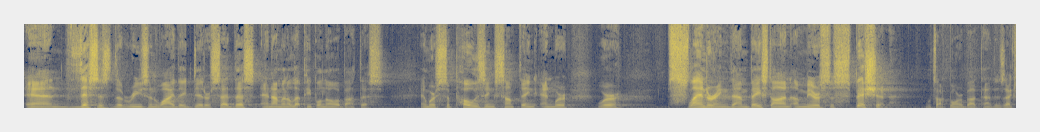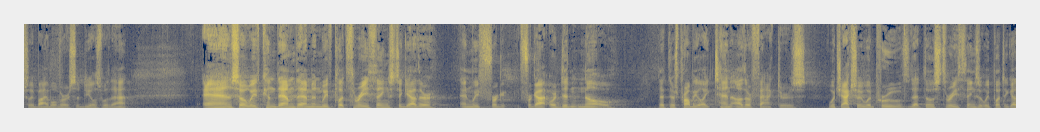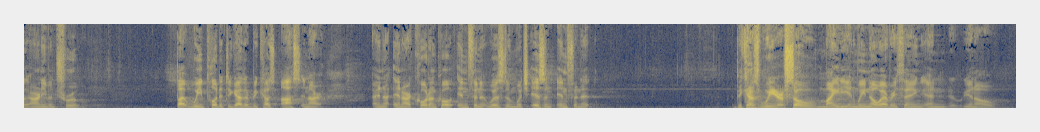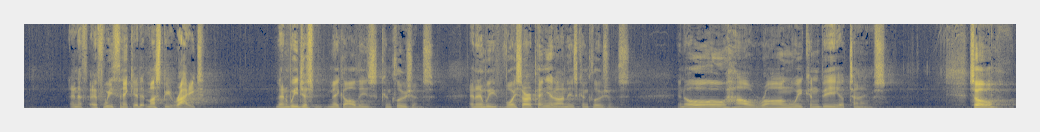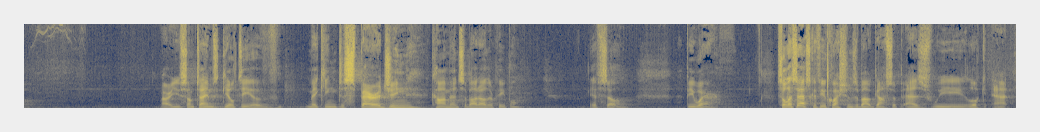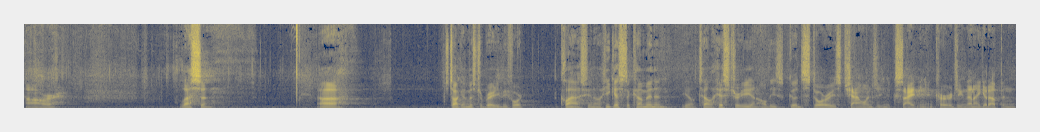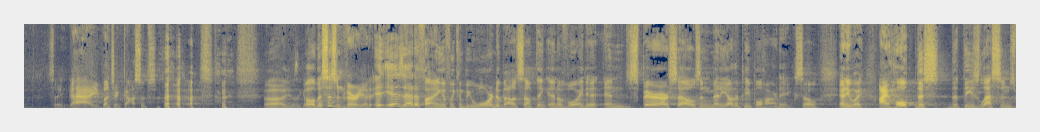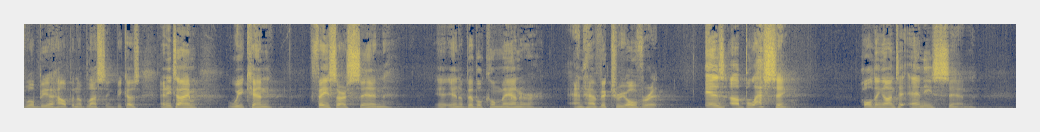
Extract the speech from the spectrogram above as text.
and this is the reason why they did or said this, and I'm going to let people know about this. And we're supposing something, and we're, we're slandering them based on a mere suspicion. We'll talk more about that. There's actually a Bible verse that deals with that. And so we've condemned them, and we've put three things together, and we forgot or didn't know that there's probably like 10 other factors which actually would prove that those three things that we put together aren't even true. But we put it together because us, in our, in, in our quote unquote infinite wisdom, which isn't infinite, because we are so mighty and we know everything, and, you know, and if, if we think it, it must be right, then we just make all these conclusions. And then we voice our opinion on these conclusions. And oh, how wrong we can be at times. So, are you sometimes guilty of making disparaging comments about other people? If so, beware. So let's ask a few questions about gossip as we look at our lesson. Uh, I was talking to Mr. Brady before class, you know, he gets to come in and you know, tell history and all these good stories, challenging, exciting, encouraging. Then I get up and say, ah, you bunch of gossips. uh, he's like, oh, this isn't very edifying. It is edifying if we can be warned about something and avoid it and spare ourselves and many other people heartache. So, anyway, I hope this, that these lessons will be a help and a blessing because anytime we can face our sin in, in a biblical manner and have victory over it, is a blessing. Holding on to any sin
